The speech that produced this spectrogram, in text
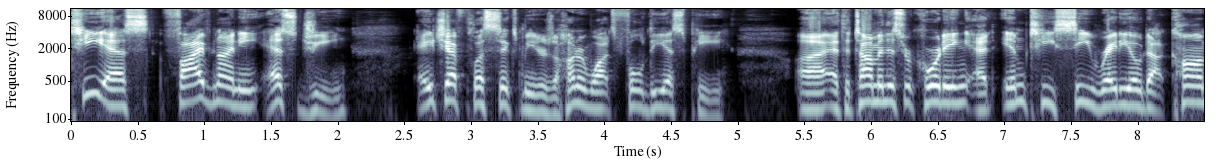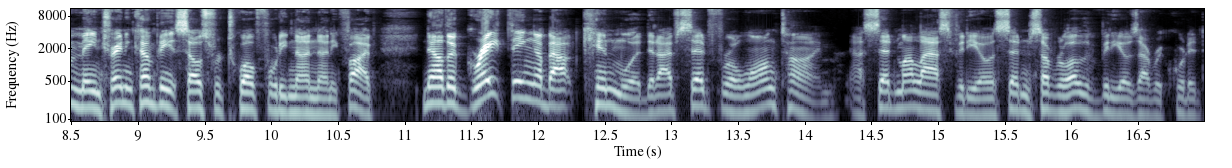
TS590SG, HF plus 6 meters, 100 watts full DSP. Uh, at the time of this recording, at mtcradio.com, main trading company, it sells for $1249.95. Now, the great thing about Kenwood that I've said for a long time, I said in my last video, and said in several other videos I recorded,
